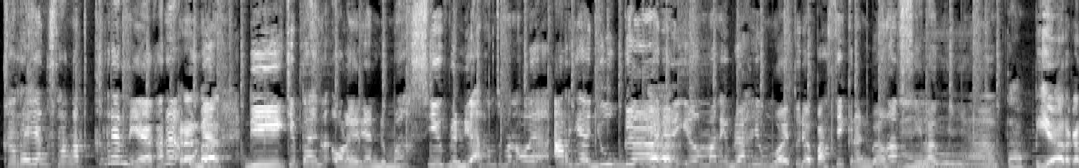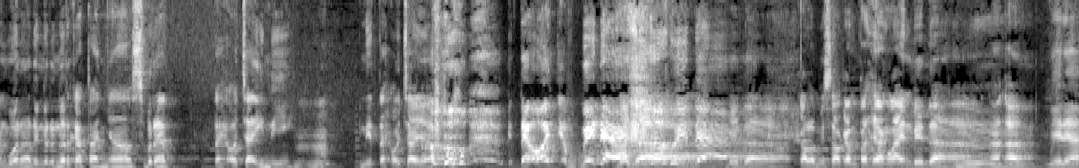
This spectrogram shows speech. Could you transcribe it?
karya yang sangat keren ya, karena Keren udah banget. diciptain oleh Rian The Massive dan diaransemen oleh Arya juga Ah, ah. dan Ilman Ibrahim. Wah itu udah pasti keren banget sih Hmm, lagunya. Tapi ya rekan buana denger-denger katanya sebenarnya Teh Ocha ini, ini Teh Ocha ya. Teo beda, beda beda, beda kalau misalkan teh yang lain beda Hmm, Ah, ah. beda.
